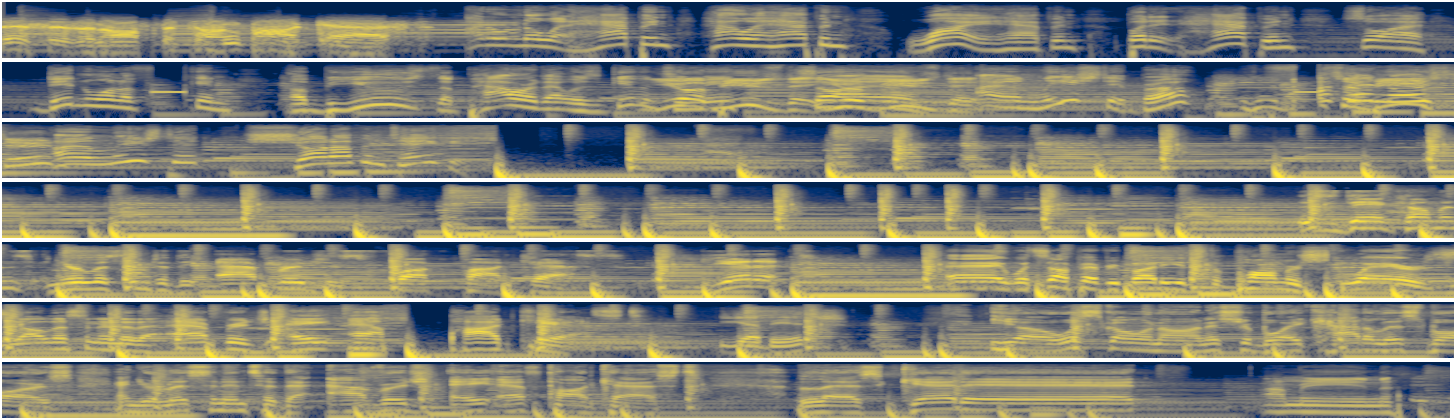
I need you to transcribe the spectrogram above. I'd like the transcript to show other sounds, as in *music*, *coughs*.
This is an off the tongue podcast. I don't know what happened, how it happened, why it happened, but it happened. So I didn't want to fucking abuse the power that was given You to me. You abused it. So You I, abused it. I unleashed it, bro. That's Fuck that abuse, noise. dude. I unleashed it. Shut up and take it. Dan Cummins, and you're listening to the Average as Fuck podcast. Get it? Hey, what's up, everybody? It's the Palmer Squares. Y'all listening to the Average AF podcast. Yeah, bitch. Yo, what's going on? It's your boy Catalyst Bars, and you're listening to the Average AF Podcast. Let's get it. I mean, It's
